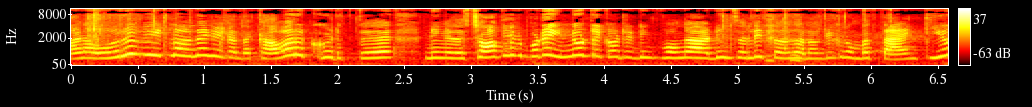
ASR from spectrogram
ஆனால் ஒரு வீட்டில் வந்து எங்களுக்கு அந்த கவர் கொடுத்து நீங்கள் இந்த சாக்லேட் போட்டு இன்னும் ட்ரிக் ட்ரீட்டிங் போங்க அப்படின்னு சொல்லி சொன்னவங்களுக்கு ரொம்ப தேங்க்யூ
